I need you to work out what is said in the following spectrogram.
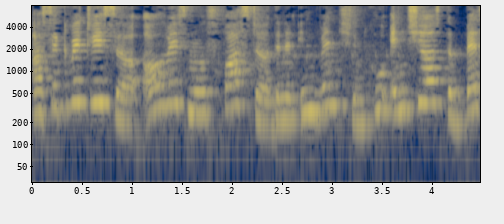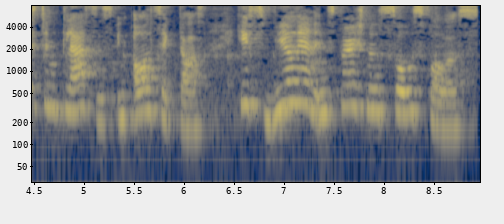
our secretary sir, always moves faster than an invention who ensures the best in classes in all sectors. He's really an inspirational source for us.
